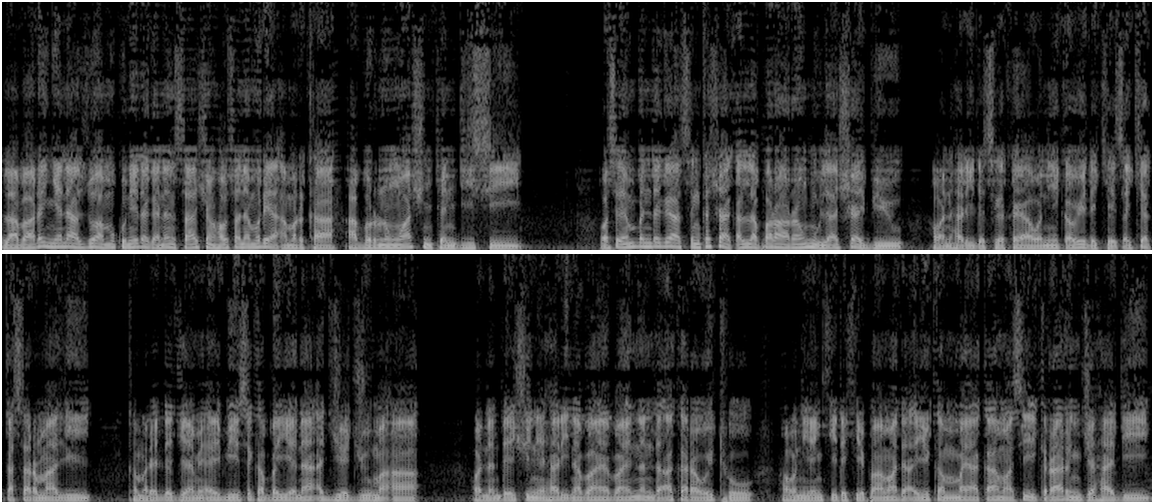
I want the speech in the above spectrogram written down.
Labaran yana zuwa muku ne daga nan sashen Hausa na murya Amurka a birnin Washington DC. Wasu 'yan bindiga sun kashe akalla fararen hula sha biyu a wani hari da suka kai a wani ƙauye da ke tsakiyar ƙasar Mali, kamar yadda jami'ai biyu suka bayyana a jiya Juma'a. Wannan dai shine hari na baya-bayan nan da aka rawaito a wani yanki da ke fama da ayyukan mayaka masu ikirarin jihadi.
